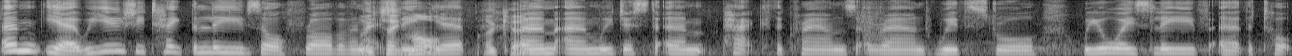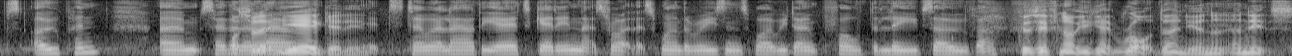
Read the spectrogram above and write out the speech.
Um, yeah, we usually take the leaves off rather than Oh, actually. take them off? Yep. Okay. Um, and we just um, pack the crowns around with straw. We always leave uh, the tops open, um, so that Well, so let allow- the air get in. It's to allow the air to get in. That's right. That's one of the reasons why we don't fold the leaves over. Because if not, you get rot, don't you? And, and it's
